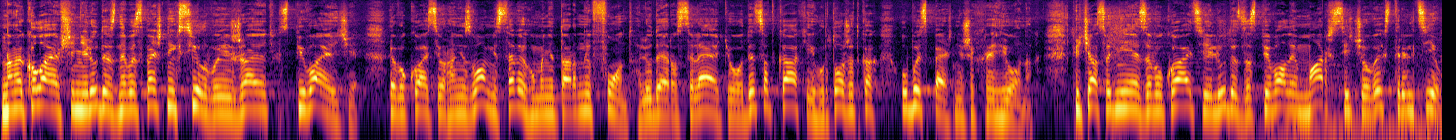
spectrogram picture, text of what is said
На Миколаївщині люди з небезпечних сіл виїжджають співаючи. Евакуацію організував місцевий гуманітарний фонд. Людей розселяють у дитсадках і гуртожитках у безпечніших регіонах. Під час однієї з евакуацій люди заспівали марш січових стрільців.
